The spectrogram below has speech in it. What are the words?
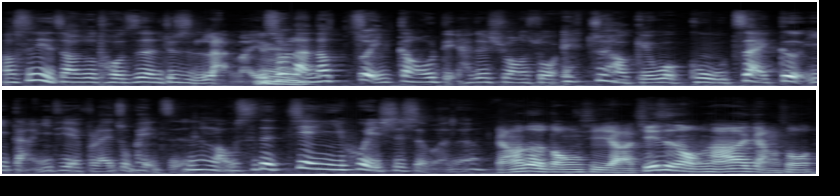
老师，你也知道说，投资人就是懒嘛，有时候懒到最高点，他就希望说，哎、欸，最好给我股债各一档 ETF 来做配置。那老师的建议会是什么呢？讲到这个东西啊，其实呢，我们常常在讲说，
